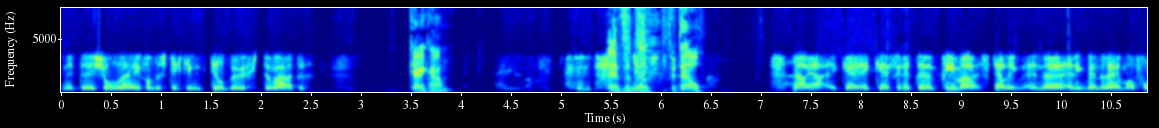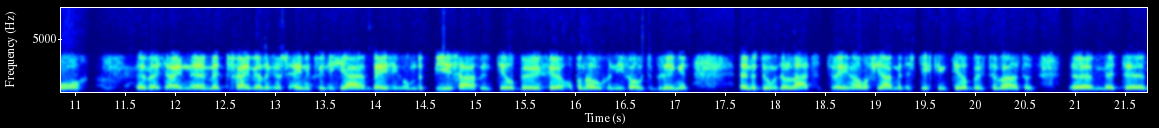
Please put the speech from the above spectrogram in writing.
met eh, John Leij van de stichting Tilburg de Water. Kijk aan. En vert- vertel. Nou ja, ik, eh, ik vind het een prima stelling en, eh, en ik ben er helemaal voor. Eh, wij zijn eh, met vrijwilligers 21 jaar bezig om de Piershaven in Tilburg eh, op een hoger niveau te brengen. En dat doen we de laatste 2,5 jaar met de stichting Tilburg te Water met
